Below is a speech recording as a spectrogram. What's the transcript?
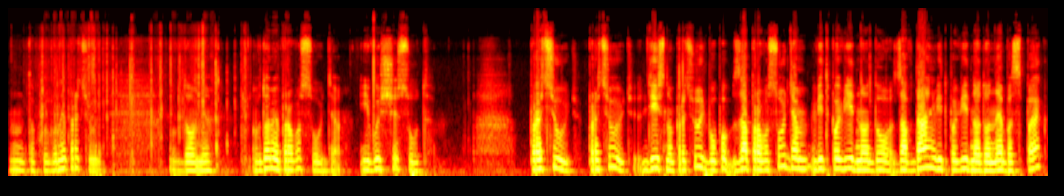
Ну, Тобто вони працюють в домі, в домі правосуддя і вищий суд. Працюють, працюють, дійсно працюють, бо за правосуддям відповідно до завдань, відповідно до небезпек,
